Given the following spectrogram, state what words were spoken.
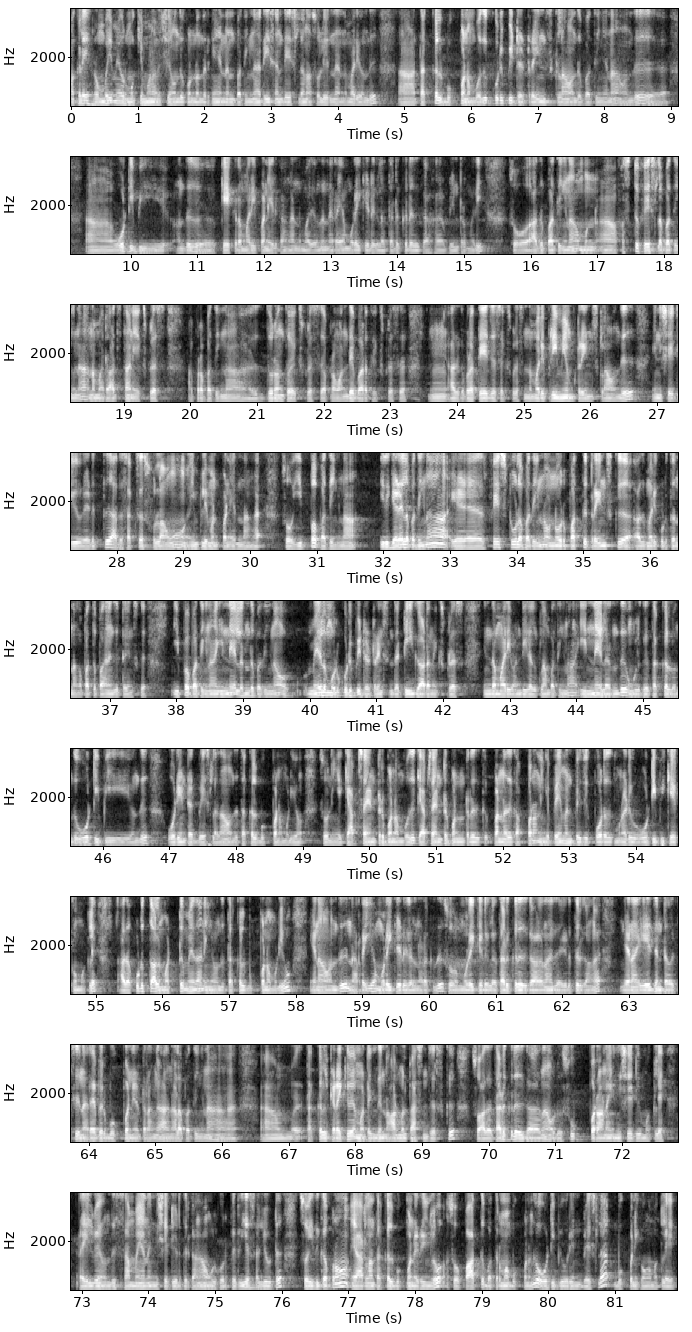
மக்களே ரொம்பயுமே ஒரு முக்கியமான விஷயம் வந்து கொண்டு வந்திருக்கேன். என்னென்னு பார்த்தீங்கன்னா ரீசெண்ட் டேஸில் நான் சொல்லியிருந்தேன் இந்த மாதிரி வந்து தக்கல் புக் பண்ணும்போது குறிப்பிட்ட ட்ரெயின்ஸ்க்கெலாம் வந்து பார்த்திங்கன்னா வந்து ஓடிபி வந்து கேட்குற மாதிரி பண்ணியிருக்காங்க. இந்த மாதிரி வந்து நிறைய முறைகேடுகளை தடுக்கிறதுக்காக அப்படின்ற மாதிரி. ஸோ அது பார்த்திங்கன்னா முன் ஃபஸ்ட்டு ஃபேஸில் பார்த்திங்கன்னா நம்ம ராஜ்தானி எக்ஸ்பிரஸ் அப்புறம் பார்த்திங்கன்னா துரந்தோ எக்ஸ்பிரஸ் அப்புறம் வந்தே பாரத் எக்ஸ்பிரஸ் அதுக்கப்புறம் தேஜஸ் எக்ஸ்பிரஸ் இந்த மாதிரி ப்ரீமியம் ட்ரெயின்ஸ்க்கெலாம் வந்து இனிஷியேட்டிவ் எடுத்து அதை சக்ஸஸ்ஃபுல்லாகவும் இம்ப்ளிமெண்ட் பண்ணியிருந்தாங்க. இருந்தாங்க. ஸோ இப்போ பார்த்திங்கன்னா இதுக்கு இடையில பார்த்தீங்கன்னா ஃபேஸ் டூவில் பார்த்தீங்கன்னா இன்னும் ஒரு பத்து ட்ரெயின்ஸ்க்கு அது மாதிரி கொடுத்துருந்தாங்க. பத்து பதினஞ்சு ட்ரெயின்ஸ்க்கு இப்போ பார்த்தீங்கன்னா இன்னையிலேருந்து பார்த்தீங்கன்னா மேலும் ஒரு குறிப்பிட்ட ட்ரெயின்ஸ் இந்த டீ கார்டன் எக்ஸ்பிரஸ் இந்த மாதிரி வண்டிகளுக்கெலாம் பார்த்தீங்கன்னா இன்னையிலேருந்து உங்களுக்கு தக்கல் வந்து ஓடிபி வந்து ஓரியன்ட் பேஸில் தான் வந்து தக்கல் புக் பண்ண முடியும். ஸோ நீங்கள் கேப்சா என்ட்ரு பண்ணும்போது கேப்சா என்ட்ரு பண்ணுறதுக்கு பண்ணதுக்கு அப்புறம் நீங்கள் பேமெண்ட் பேஜுக்கு போகிறதுக்கு முன்னாடி ஒரு ஓடிபி கேட்கும் மக்களே அதை கொடுத்தால் மட்டுமே தான் நீங்கள் வந்து தக்கல் புக் பண்ண முடியும். ஏன்னா வந்து நிறைய முறைகேடுகள் நடக்குது. ஸோ முறைகேடுகளை தடுக்கிறதுக்காக தான் இதை எடுத்திருக்காங்க. ஏன்னா ஏஜெண்ட்டை வச்சு நிறைய பேர் புக் பண்ணிடுறாங்க. அதனால் பார்த்தீங்கன்னா தக்கல் கிடைக்கவே மாட்டேங்குது நார்மல் பேசஞ்சர்ஸ்க்கு ஸோ அதை தடுக்கிறதுக்காக தான் ஒரு சூப்பரான இனிஷியேட்டிவ் மக்களே. ரயில்வே வந்து செம்மையான இனிஷியேட்டிவ் எடுத்திருக்காங்க. அவங்களுக்கு ஒரு பெரிய சல்யூட்டு ஸோ இதுக்கப்புறம் யாரெல்லாம் தக்கல் புக் பண்ணுறீங்களோ ஸோ பார்த்து பத்திரமா புக் பண்ணுங்கள் ஓடிபி ஓரியன் பேஸில் புக் பண்ணிக்கோங்க மக்களே.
